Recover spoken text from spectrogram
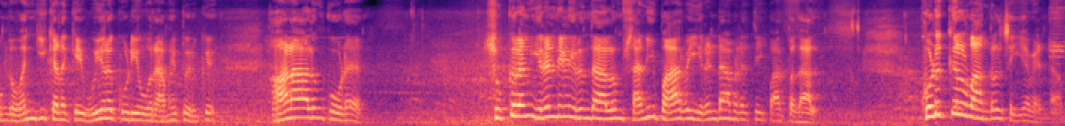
உங்கள் வங்கி கணக்கை உயரக்கூடிய ஒரு அமைப்பு இருக்குது ஆனாலும் கூட சுக்கரன் இரண்டில் இருந்தாலும் சனி பார்வை இரண்டாம் இடத்தை பார்ப்பதால் கொடுக்கல் வாங்கல் செய்ய வேண்டாம்.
